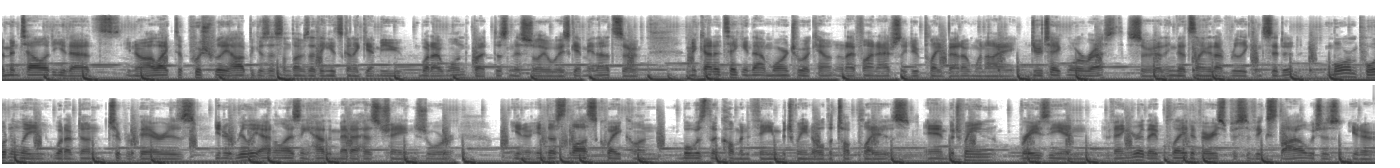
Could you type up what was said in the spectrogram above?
a mentality that's, you know, I like to push really hard because sometimes I think it's going to get me what I want, but doesn't necessarily always get me that. So I'm kind of taking that more into account, and I find I actually do play better when I do take more rest. So I think that's something that I've really considered. More importantly, what I've done to prepare is, you know, really analyzing how the meta has changed or you know, in this last QuakeCon, what was the common theme between all the top players? And between Raisy and Vengeurr, they played a very specific style, which is, you know,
